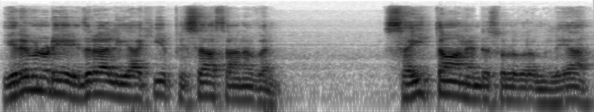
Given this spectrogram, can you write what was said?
இறைவனுடைய எதிராளியாகிய பிசாசானவன் சைத்தான் என்று சொல்லுகிறோம் இல்லையா?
